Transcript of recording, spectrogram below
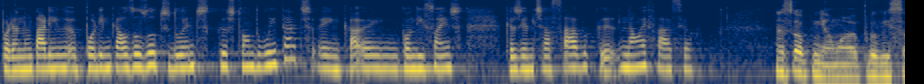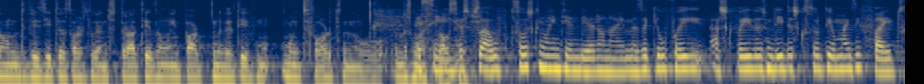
Para não estarem a pôr em causa os outros doentes que estão debilitados, em, em condições que a gente já sabe que não é fácil. Na sua opinião, a proibição de visitas aos doentes terá tido um impacto negativo muito forte no, nos mais Sim, próximos? Sim, houve pessoas que não entenderam, não é? Mas aquilo foi, acho que foi das medidas que surtiu mais efeito,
